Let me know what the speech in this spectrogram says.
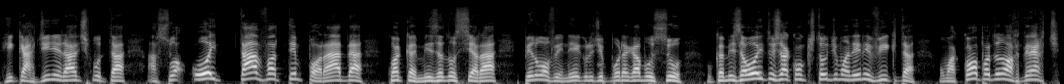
Ricardinho irá disputar a sua oitava temporada com a camisa do Ceará pelo Alvinegro de Porangabuçu. O camisa 8 já conquistou de maneira invicta uma Copa do Nordeste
